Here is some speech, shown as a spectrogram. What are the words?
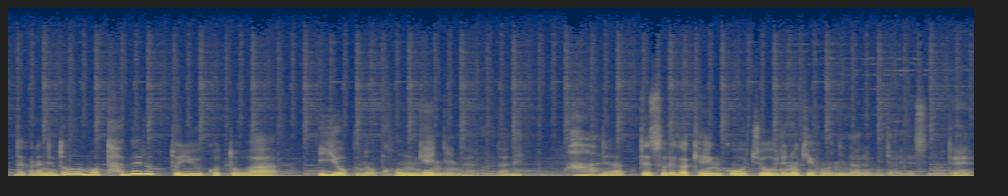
うん。だからねどうも食べるということは意欲の根源になるんだね。はいであってそれが健康長寿の基本になるみたいですので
